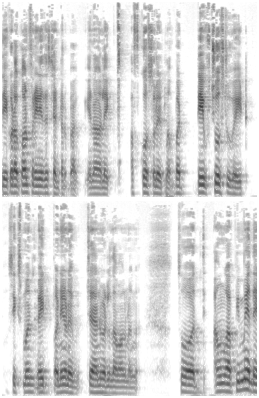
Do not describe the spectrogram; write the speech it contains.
தே கூட கான்ஃபிடன்ட் இந்த சென்டர் பேக் ஏன்னா லைக் அஃப்கோர்ஸ் சொல்லிருக்கலாம். But they've chose to wait six months wait பண்ணி அவனை ஜான்வரியில் தான் வாங்கினாங்க. ஸோ அவங்க அப்பயுமே they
